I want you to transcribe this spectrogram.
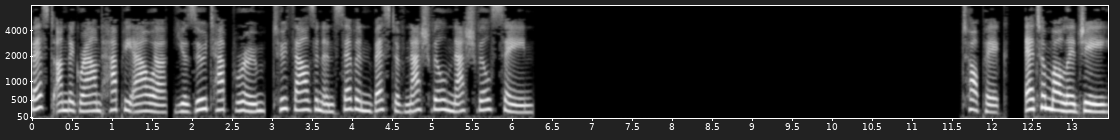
Best Underground Happy Hour, Yazoo Tap Room, 2007 Best of Nashville Nashville Scene. Etymology.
